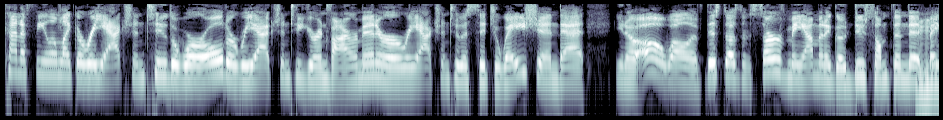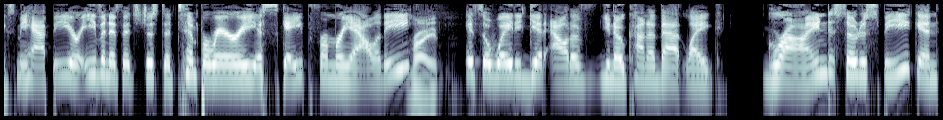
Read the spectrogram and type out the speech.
Kind of feeling like a reaction to the world or reaction to your environment or a reaction to a situation that, you know, oh, well, if this doesn't serve me, I'm going to go do something that mm. makes me happy. Or even if it's just a temporary escape from reality. Right. It's a way to get out of, you know, kind of that like grind so to speak and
